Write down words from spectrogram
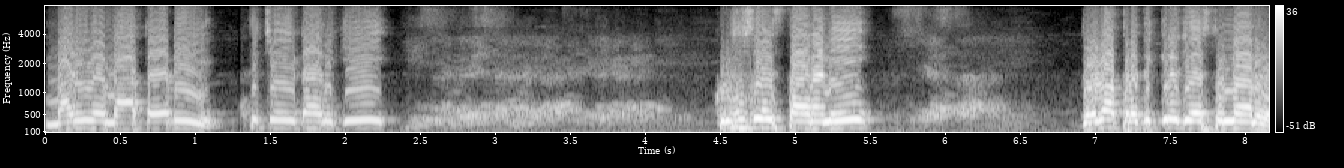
మరియు నాతోటి వృత్తి చేయడానికి కృషి చేస్తానని దృఢ ప్రతిజ్ఞ చేస్తున్నాను.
